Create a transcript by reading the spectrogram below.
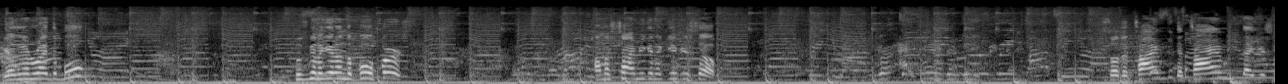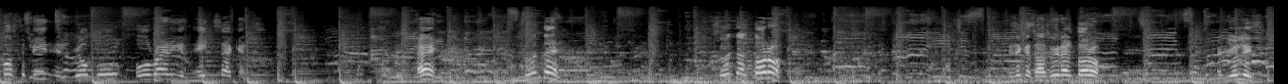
You guys gonna ride the bull? Who's gonna get on the bull first? How much time are you gonna give yourself? So the time the time that you're supposed to beat in real bull bull riding is eight seconds. Hey, súbete. Súbete al toro. Dice que se va a subir al toro. El.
